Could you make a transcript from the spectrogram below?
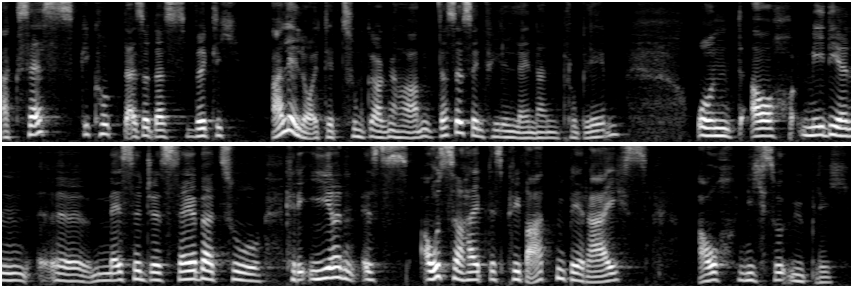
Access geguckt, also dass wirklich alle Leute Zugang haben. Das ist in vielen Ländern ein Problem und auch Medienmessages äh, selber zu kreieren, ist außerhalb des privaten Bereichs auch nicht so üblich.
